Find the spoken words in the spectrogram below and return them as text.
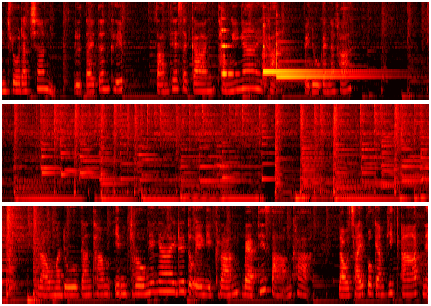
Introduction หรือ Title Clip ตามเทศกาลทำง่าย ๆ ค่ะ ไปดูกันนะคะเรามาดูการทำอินโทรง่ายๆ ด้วยตัวเองอีกครั้งแบบที่ 3 ค่ะ เราใช้โปรแกรม PicArt ใน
